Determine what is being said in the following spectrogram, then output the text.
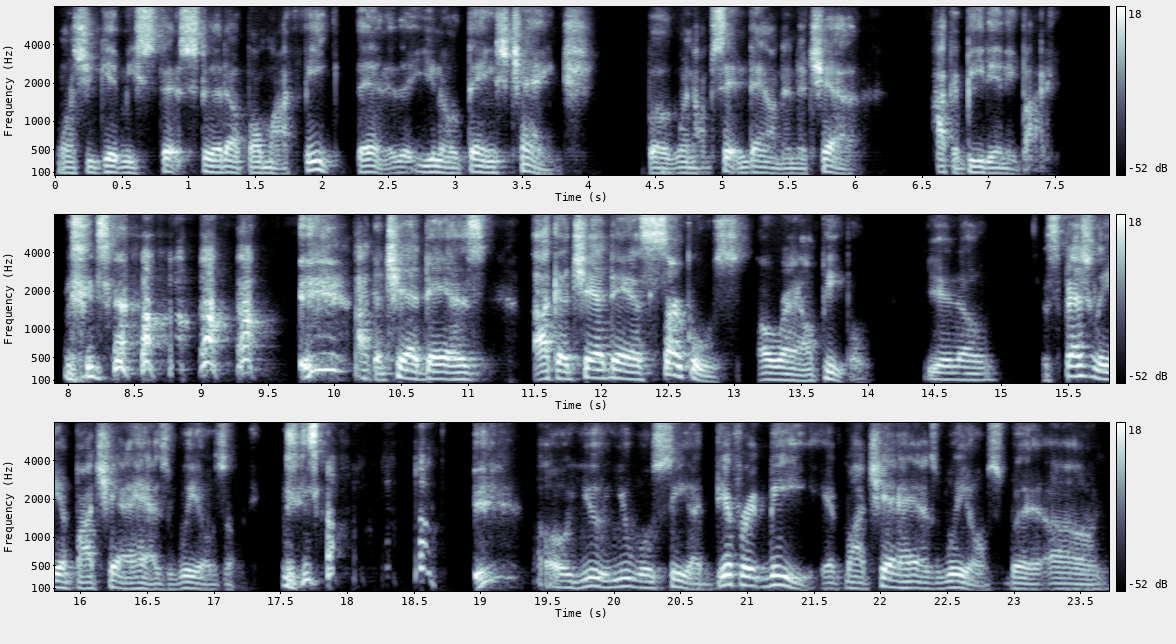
once you get me st- stood up on my feet, then you know things change. But when I'm sitting down in the chair, I could beat anybody. I could chair dance. I could chair dance circles around people. You know, especially if my chair has wheels on it. oh, you you will see a different me if my chair has wheels. But um,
